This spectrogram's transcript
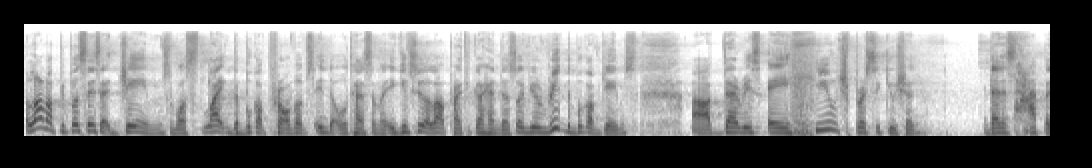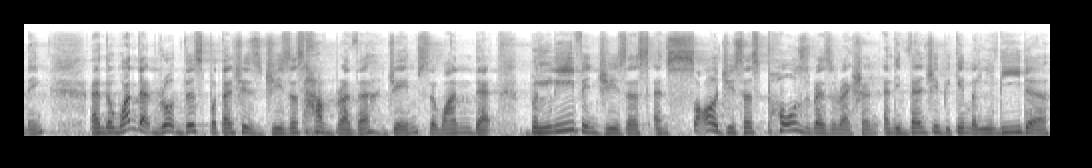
a lot of people say that James was like the book of Proverbs in the Old Testament. It gives you a lot of practical handles. So if you read the book of James, uh, there is a huge persecution that is happening. And the one that wrote this potentially is Jesus' half brother, James, the one that believed in Jesus and saw Jesus post resurrection and eventually became a leader.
